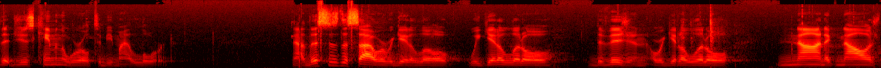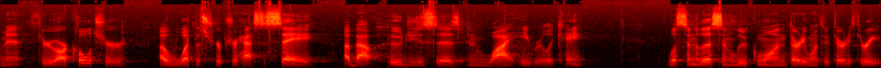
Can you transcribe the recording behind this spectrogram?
that Jesus came in the world to be my Lord. Now, this is the side where we get a little, we get a little division or we get a little non acknowledgement through our culture of what the scripture has to say about who Jesus is and why he really came. Listen to this in Luke 1 31 through 33.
